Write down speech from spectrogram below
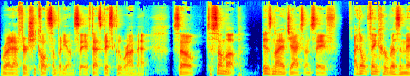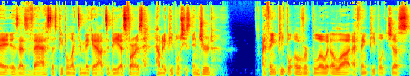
right after she called somebody unsafe. That's basically where I'm at. So to sum up, is Nia Jax unsafe? I don't think her resume is as vast as people like to make it out to be as far as how many people she's injured. I think people overblow it a lot. I think people just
